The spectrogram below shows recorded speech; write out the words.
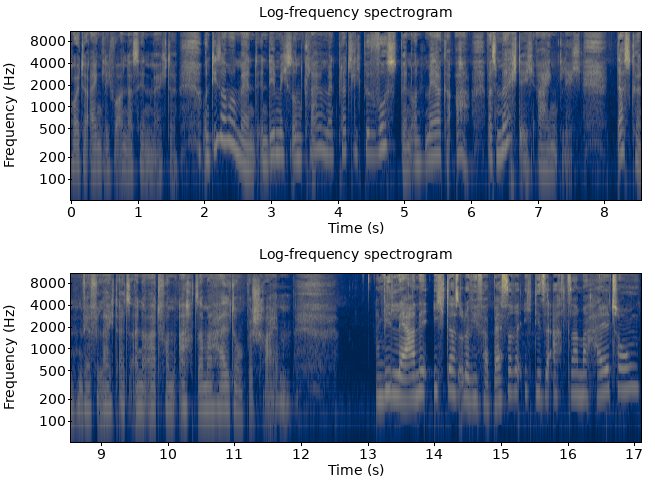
heute eigentlich woanders hin möchte. Und dieser Moment, in dem ich so einen kleinen Moment plötzlich bewusst bin und merke, ah, was möchte ich eigentlich? Das könnten wir vielleicht als eine Art von achtsamer Haltung beschreiben. Und wie lerne ich das oder wie verbessere ich diese achtsame Haltung?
